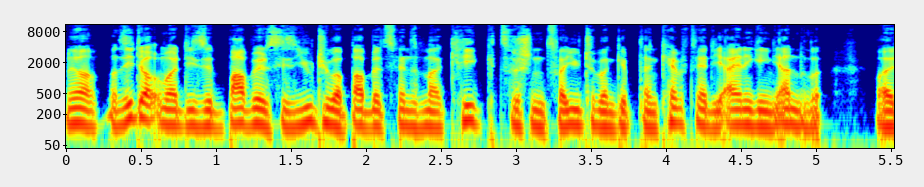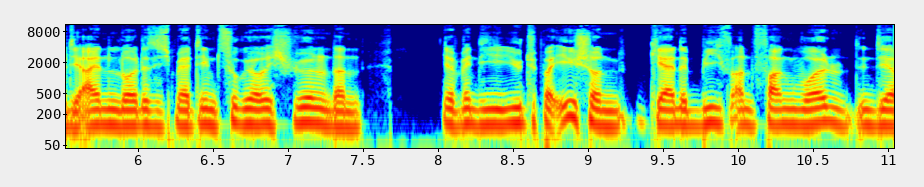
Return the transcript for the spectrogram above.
ja, man sieht ja auch immer diese Bubbles, diese YouTuber-Bubbles, wenn es mal Krieg zwischen zwei YouTubern gibt, dann kämpfen ja die eine gegen die andere, weil die einen Leute sich mehr dem zugehörig fühlen und dann ja, wenn die YouTuber eh schon gerne Beef anfangen wollen und in, der,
